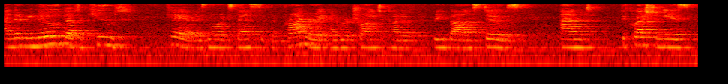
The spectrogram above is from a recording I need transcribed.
And then we know that acute care is more expensive than primary, and we're trying to kind of rebalance those. And the question is,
